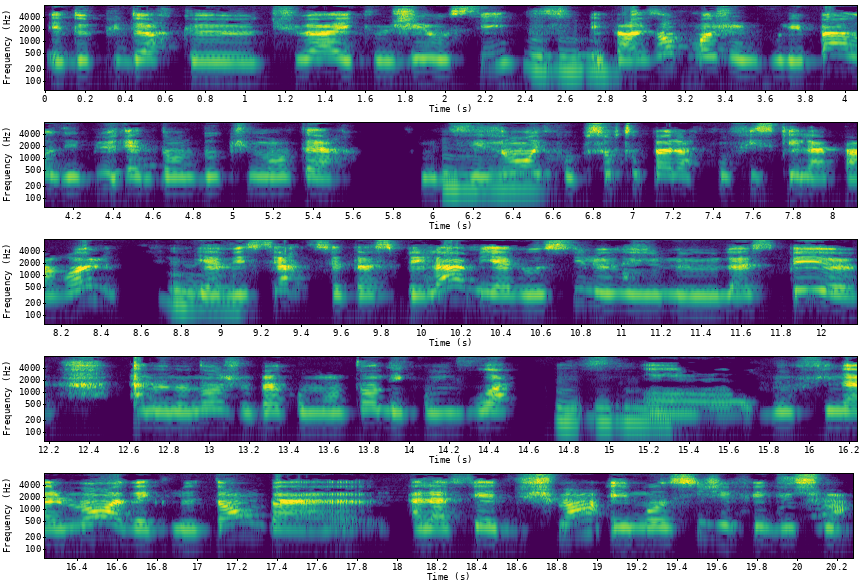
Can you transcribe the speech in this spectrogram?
et de pudeur que tu as et que j'ai aussi. Et par exemple, moi je ne voulais pas au début être dans le documentaire. Disais non, mhm. il faut surtout pas leur confisquer la parole. Il y avait certes cet aspect-là, mais il y avait aussi le l'aspect euh, ah non non non, je veux pas qu'on m'entende et qu'on me voit. Mhm, mhm. Euh, bon finalement avec le temps, bah elle a fait du chemin et moi aussi j'ai fait du chemin.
